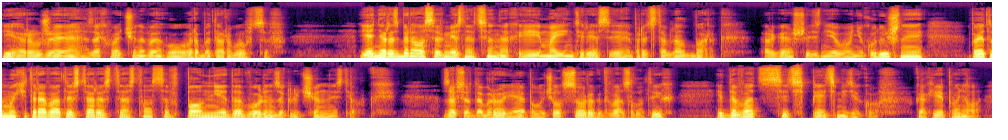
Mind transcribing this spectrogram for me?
и оружия, захваченного у работорговцев. Я не разбирался в местных ценах, и мои интересы представлял Барк. Торгаш из него никудышный, поэтому хитроватый староста остался вполне доволен заключенной сделкой. За все добро я получил 42 золотых и 25 медиков. Как я понял, —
